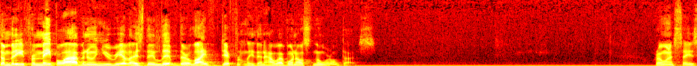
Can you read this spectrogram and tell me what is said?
somebody from Maple Avenue and you realize they live their life differently than how everyone else in the world does. What I want to say is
